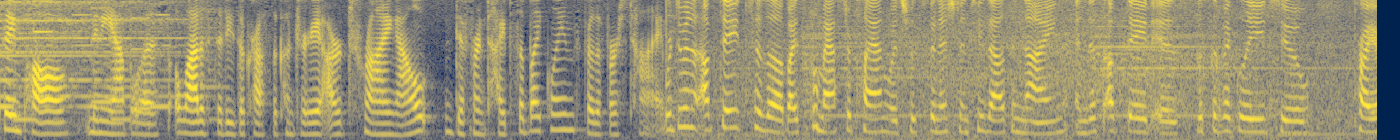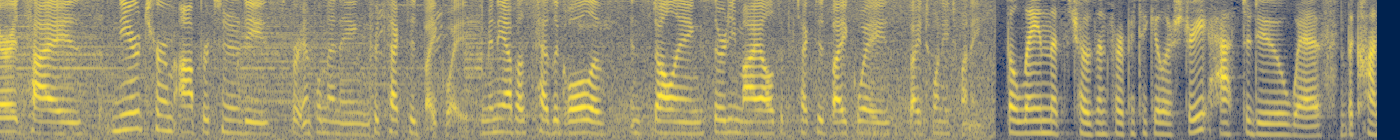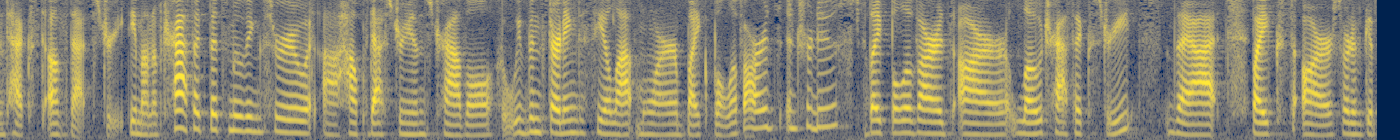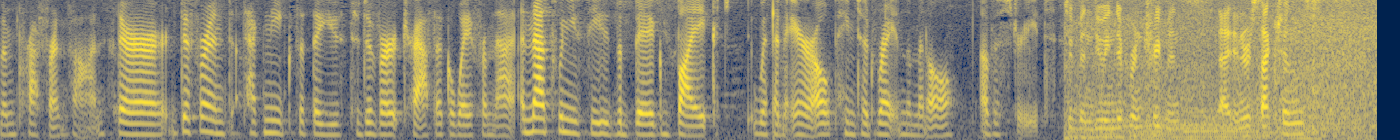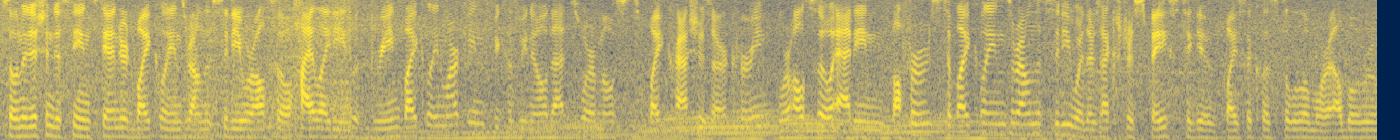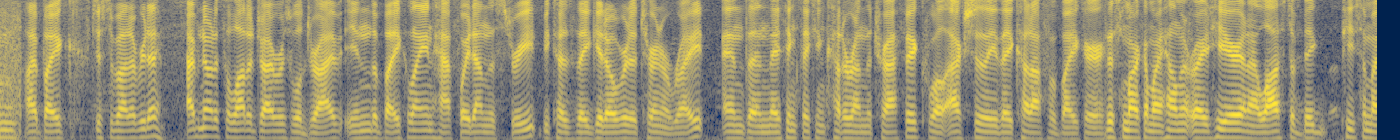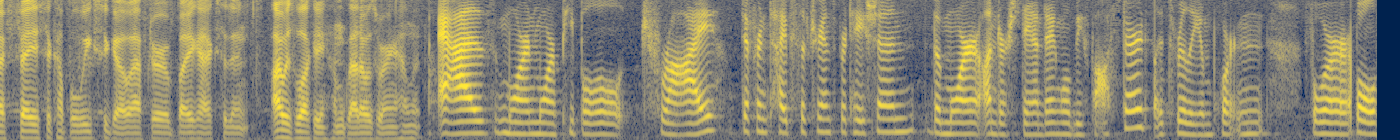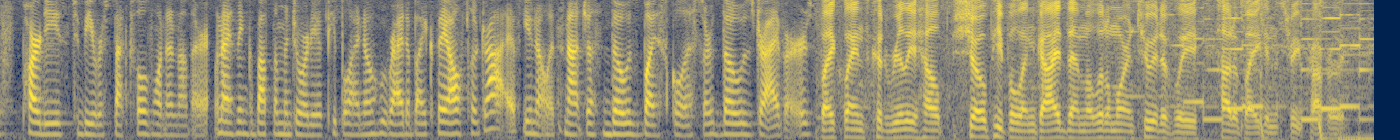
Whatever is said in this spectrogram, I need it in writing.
St. Paul, Minneapolis, a lot of cities across the country are trying out different types of bike lanes for the first time. We're doing an update to the Bicycle Master Plan, which was finished in 2009, and this update is specifically to prioritize near-term opportunities for implementing protected bikeways. Minneapolis has a goal of installing 30 miles of protected bikeways by 2020. The lane that's chosen for a particular street has to do with the context of that street, the amount of traffic that's moving through, uh, how pedestrians travel. We've been starting to see a lot more bike boulevards introduced. Bike boulevards are low traffic streets that bikes are sort of given preference on. They're different different techniques that they use to divert traffic away from that. And that's when you see the big bike with an arrow painted right in the middle of a street. We've been doing different treatments at intersections so in addition to seeing standard bike lanes around the city, we're also highlighting with green bike lane markings because we know that's where most bike crashes are occurring. We're also adding buffers to bike lanes around the city where there's extra space to give bicyclists a little more elbow room. I bike just about every day. I've noticed a lot of drivers will drive in the bike lane halfway down the street because they get over to turn a right and then they think they can cut around the traffic. Well, actually they cut off a biker. This mark on my helmet right here and I lost a big piece of my face a couple weeks ago after a bike accident accident. I was lucky. I'm glad I was wearing a helmet. As more and more people try different types of transportation, the more understanding will be fostered. It's really important for both parties to be respectful of one another. When I think about the majority of people I know who ride a bike, they also drive. You know, it's not just those bicyclists or those drivers. Bike lanes could really help show people and guide them a little more intuitively how to bike in the street properly.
